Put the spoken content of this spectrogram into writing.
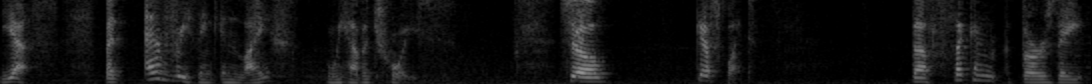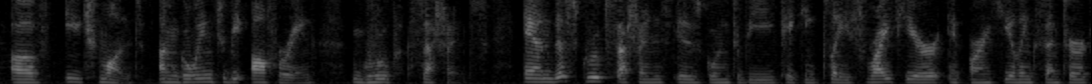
yes. Everything in life, we have a choice. So guess what? The second Thursday of each month, I'm going to be offering group sessions. And this group sessions is going to be taking place right here in our healing center.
